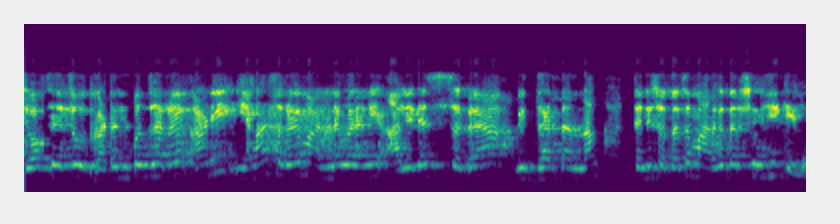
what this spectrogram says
जॉब फेअरचं उद्घाटन पण झालं. आणि ह्या सगळ्या मान्यवरांनी आलेल्या सगळ्या विद्यार्थ्यांना त्यांनी स्वतःचं मार्गदर्शनही केलं.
